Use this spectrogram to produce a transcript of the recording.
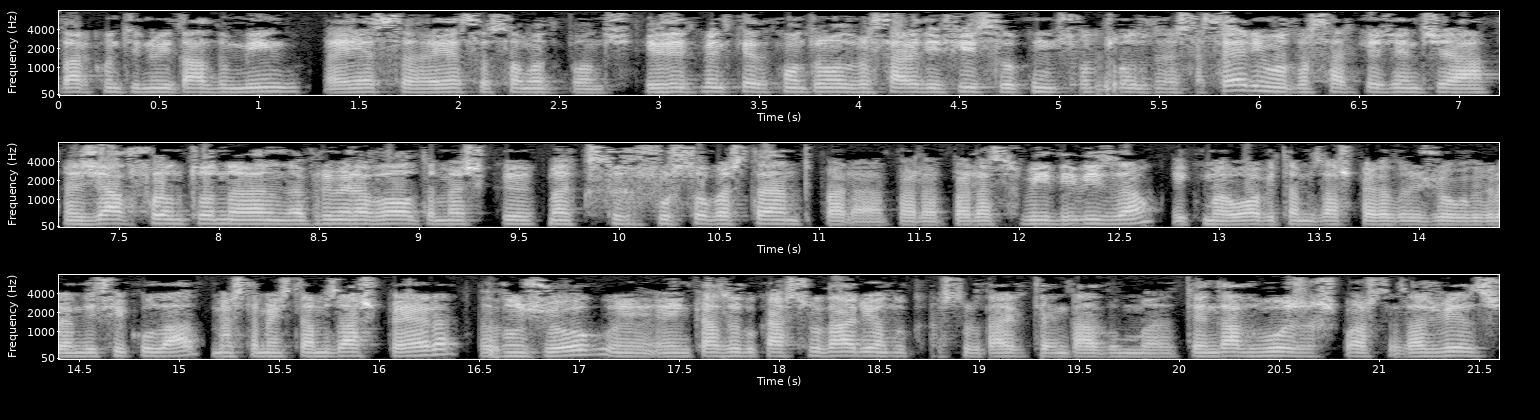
dar continuidade domingo a essa, a essa soma de pontos. Evidentemente que é contra um adversário difícil, como são todos nesta série, um adversário que a gente já, já defrontou na, na primeira volta, mas que, mas que se reforçou bastante para, para, para subir divisão, e como é óbvio estamos à espera de um jogo de grande dificuldade, mas também estamos à espera de um jogo em, em casa do Castro Dário, onde o Castro Dário tem dado uma, tem dado dado boas respostas. Às vezes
